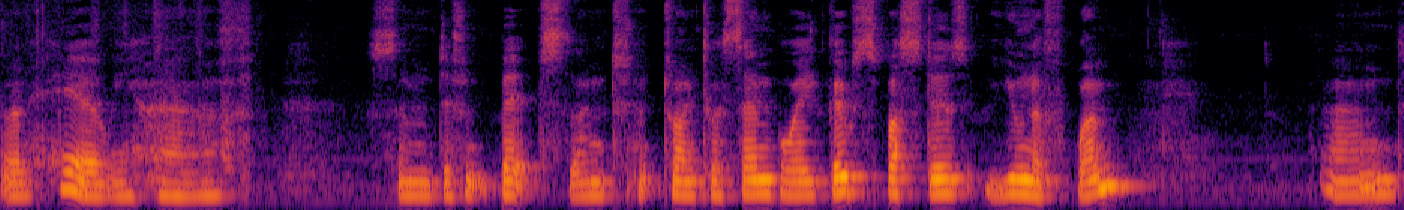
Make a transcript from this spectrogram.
And here we have some different bits I'm trying to assemble a Ghostbusters uniform. And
